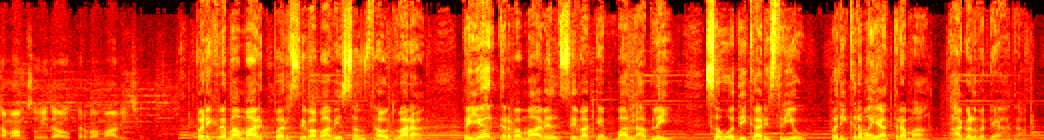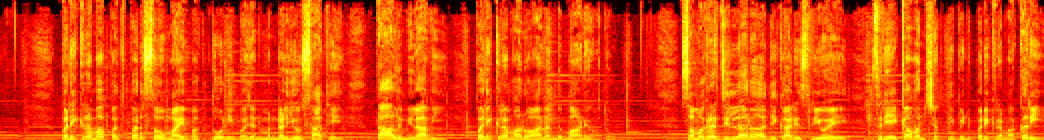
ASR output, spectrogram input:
તમામ સુવિધાઓ કરવામાં આવી છે. પરિક્રમા માર્ગ પર સેવાભાવી સંસ્થાઓ દ્વારા તૈયાર કરવામાં આવેલ સેવા કેમ્પમાં લાભ લઈ સૌ અધિકારીશ્રીઓ પરિક્રમા યાત્રામાં આગળ વધ્યા હતા. પરિક્રમા પથ પર સૌ માય ભક્તોની ભજન મંડળીઓ સાથે તાલ મિલાવી પરિક્રમાનો આનંદ માણ્યો હતો. સમગ્ર જિલ્લાના અધિકારીશ્રીઓએ શ્રી એકાવન શક્તિપીઠ પરિક્રમા કરી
